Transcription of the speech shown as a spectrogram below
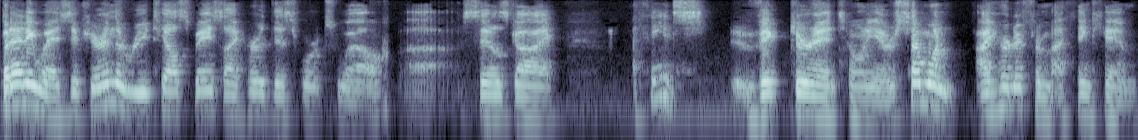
But anyways, if you're in the retail space, I heard this works well. Uh, sales guy, I think it's Victor Antonio or someone. I heard it from I think him.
